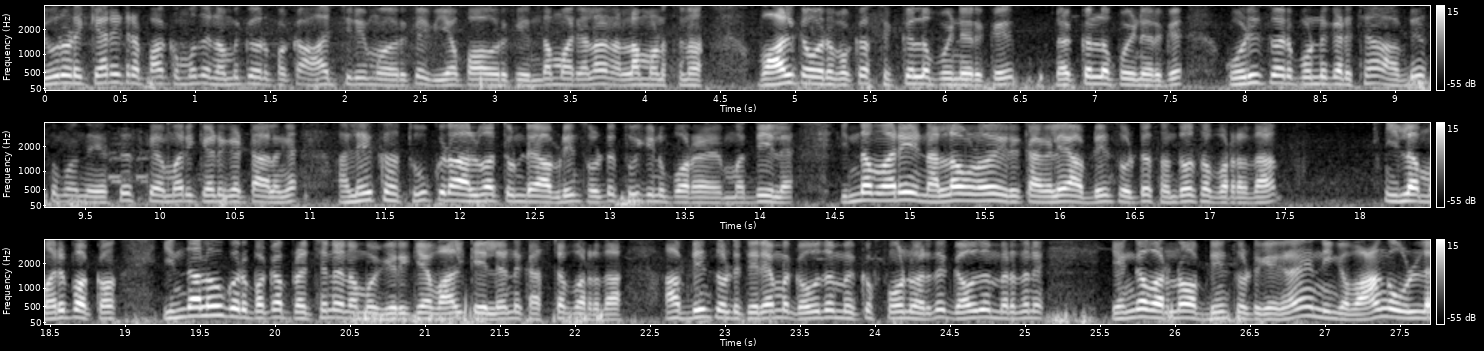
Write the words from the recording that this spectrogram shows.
இவரோட கேரக்டரை பார்க்கும்போது நமக்கு ஒரு பக்கம் ஆச்சரியமாக இருக்குது வியப்பாகவும் இருக்குது இந்த மாதிரியெல்லாம் நல்ல மனசுனா வாழ்க்கை ஒரு பக்கம் சிக்கலில் போயின்னு இருக்குது நக்கலில் போயின்னு இருக்குது கோடீஸ்வர பொண்ணு கிடைச்சா அப்படியே சும்மா அந்த எஸ்எஸ்கே மாதிரி கேடு கேட்டாலுங்க அலேக்கா தூக்குடா அல்வா துண்டு அப்படின்னு சொல்லிட்டு தூக்கின்னு போகிற மத்தியில் இந்த மாதிரி நல்லவங்களும் இருக்காங்களே அப்படின்னு சொல்லிட்டு சந்தோஷப்படுறதா இல்லை மறுபக்கம். இந்த அளவுக்கு ஒரு பக்கம் பிரச்சனை நமக்கு இருக்கே வாழ்க்கையிலன்னு கஷ்டப்படுறதா? அப்படின்னு சொல்லிட்டு தெரியாமல் கௌதமுக்கு ஃபோன் வருது. கௌதம் இருந்துன்னு எங்கே வரணும்? அப்படின்னு சொல்லிட்டு கேட்குறேன் நீங்கள் வாங்க உள்ள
